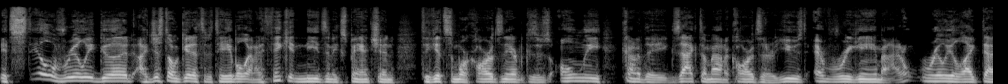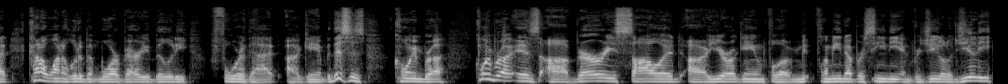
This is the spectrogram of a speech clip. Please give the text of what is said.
It's still really good. I just don't get it to the table, and I think it needs an expansion to get some more cards in there because there's only kind of the exact amount of cards that are used every game, and I don't really like that. Kind of want a little bit more variability for that uh, game. But this is Coimbra. Coimbra is a very solid uh, Euro game full of Flaminia Brasini and Virgilio Gigli.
